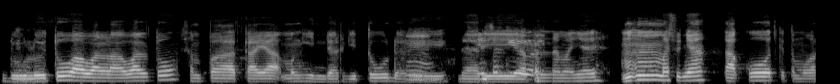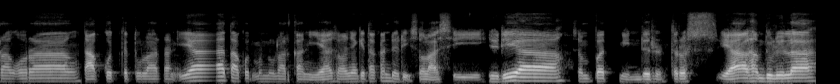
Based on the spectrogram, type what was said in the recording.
Dulu itu awal-awal tuh sempat kayak menghindar gitu dari dari Insecure. apa namanya? Mm-mm, maksudnya takut ketemu orang-orang takut ketularan iya takut menularkan iya. Soalnya kita kan dari isolasi. Jadi ya sempat minder. Terus ya alhamdulillah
